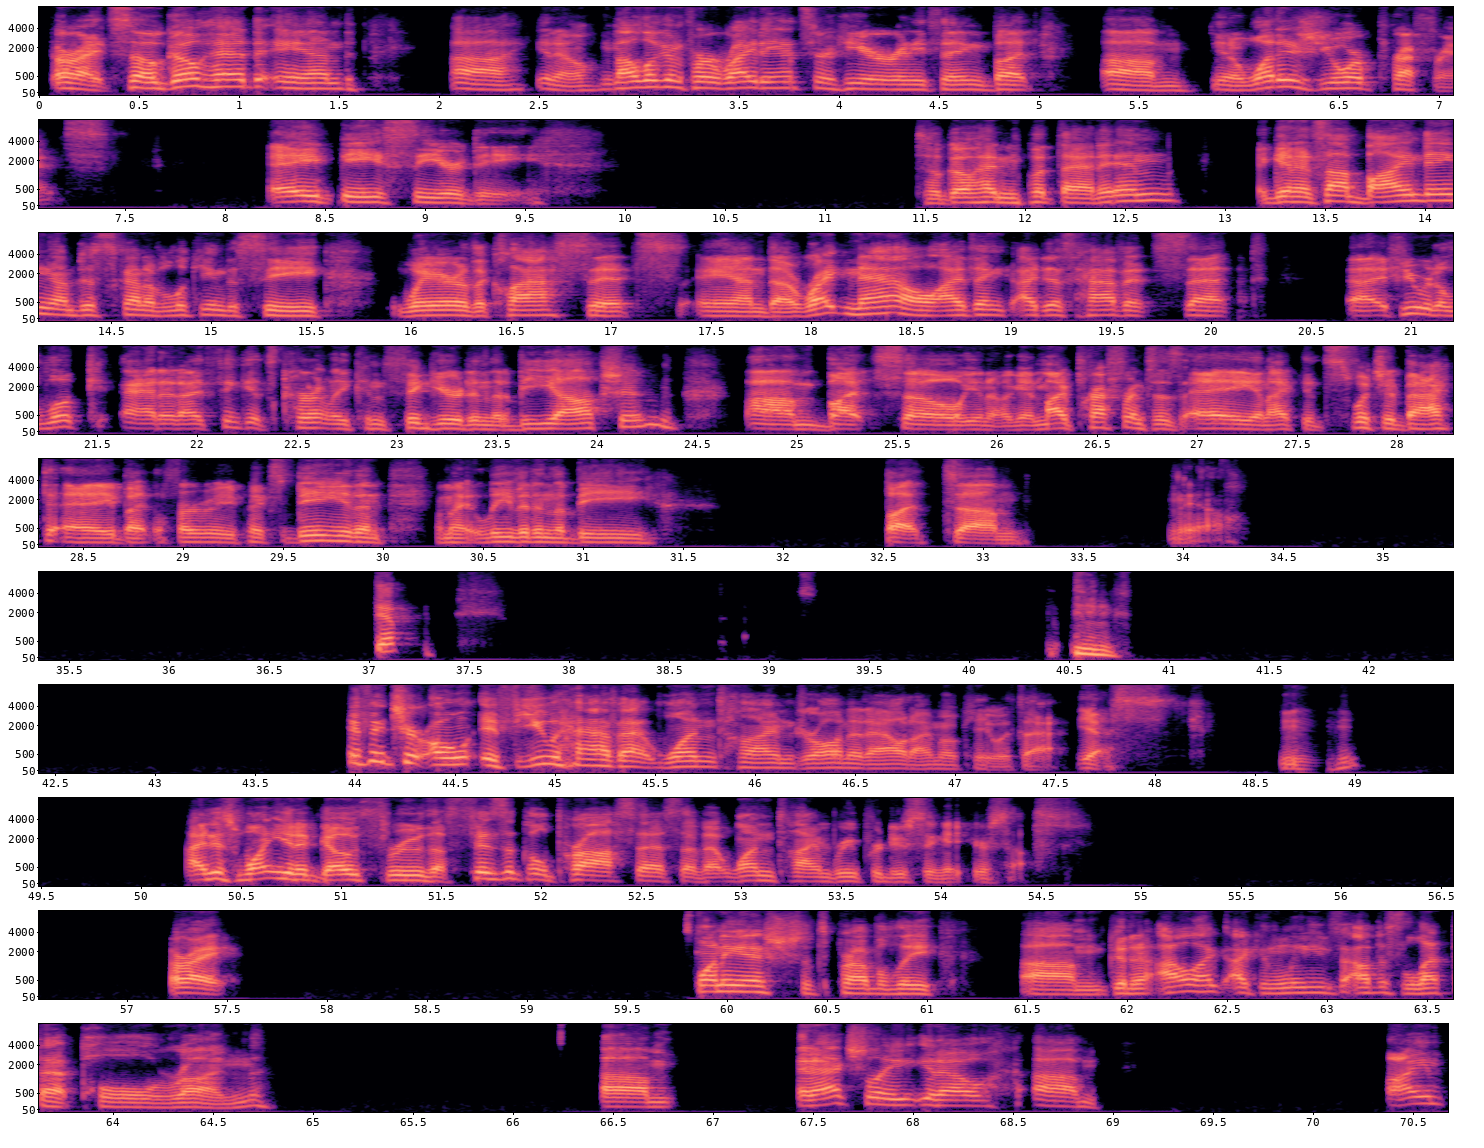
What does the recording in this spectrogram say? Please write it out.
All right, so go ahead and, uh, you know, not looking for a right answer here or anything, but, um, you know, what is your preference? A, B, C, or D? So go ahead and put that in. Again, it's not binding. I'm just kind of looking to see where the class sits. And uh, right now, I think I just have it set uh, if you were to look at it, I think it's currently configured in the B option. Um, but so, you know, again, my preference is A and I could switch it back to A, but if everybody picks B, then I might leave it in the B. But, um, yeah. Yep. If it's your own, if you have at one time drawn it out, I'm okay with that. Yes. Mm -hmm. I just want you to go through the physical process of at one time reproducing it yourself. All right. 20-ish, it's probably um, good. I'll like I can leave, I'll just let that poll run. Um, and actually, you know, um, I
